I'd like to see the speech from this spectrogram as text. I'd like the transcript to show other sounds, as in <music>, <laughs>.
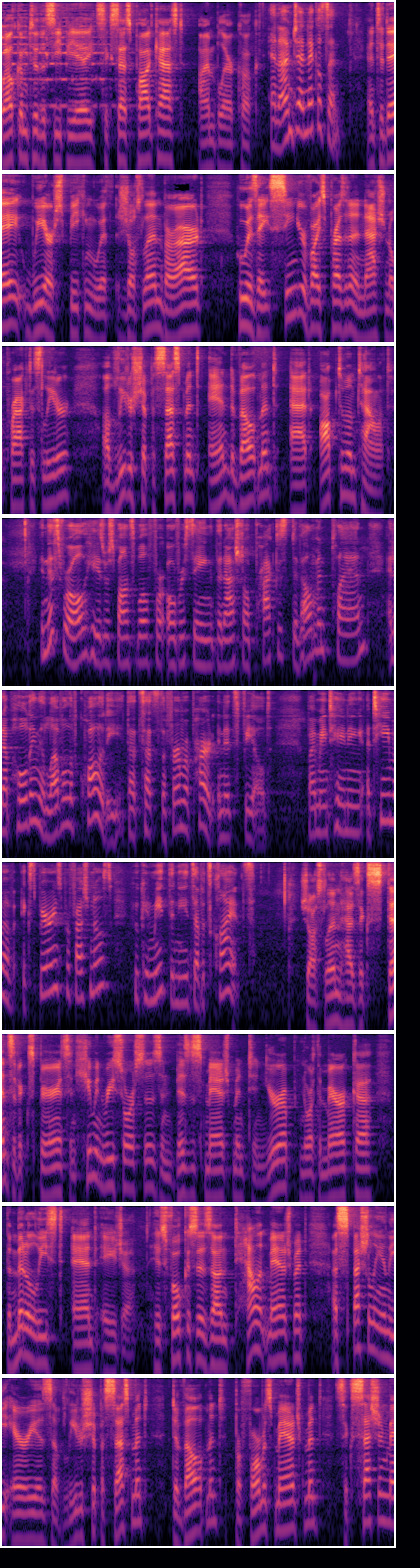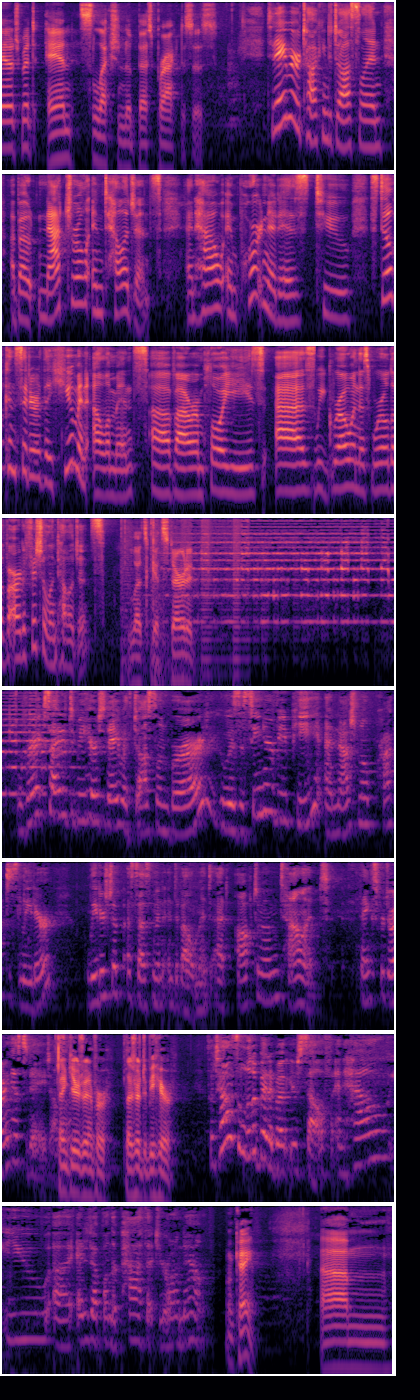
Welcome to the CPA Success Podcast. I'm Blair Cook. And I'm Jen Nicholson. And today we are speaking with Jocelyn Berard, who is a Senior Vice President and National Practice Leader of Leadership Assessment and Development at Optimum Talent. In this role, he is responsible for overseeing the National Practice Development Plan and upholding the level of quality that sets the firm apart in its field by maintaining a team of experienced professionals who can meet the needs of its clients. Jocelyn has extensive experience in human resources and business management in Europe, North America, the Middle East, and Asia. His focus is on talent management, especially in the areas of leadership assessment, development, performance management, succession management, and selection of best practices. Today, we were talking to Jocelyn about natural intelligence and how important it is to still consider the human elements of our employees as we grow in this world of artificial intelligence. Let's get started. We're very excited to be here today with Jocelyn Berard, who is a Senior VP and National Practice Leader, Leadership Assessment and Development at Optimum Talent. Thanks for joining us today, Jocelyn. Thank you, Jennifer. Pleasure to be here. So tell us a little bit about yourself and how you uh, ended up on the path that you're on now. Okay. Um,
